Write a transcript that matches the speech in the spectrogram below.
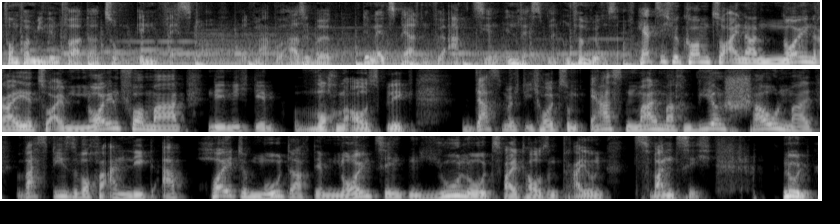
Vom Familienvater zum Investor mit Marco Haselberg dem Experten für Aktien, Investment und Vermögensaufbau. Herzlich willkommen zu einer neuen Reihe, zu einem neuen Format, nämlich dem Wochenausblick. Das möchte ich heute zum ersten Mal machen. Wir schauen mal, was diese Woche anliegt ab heute Montag, dem 19. Juni 2023. Nun,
